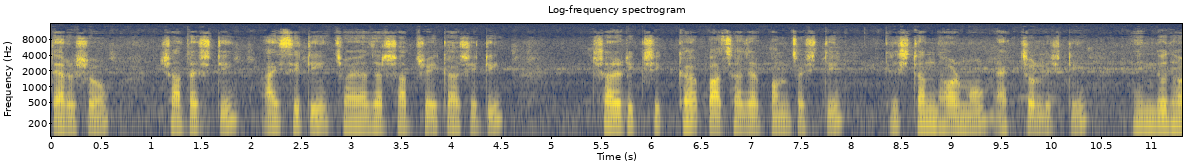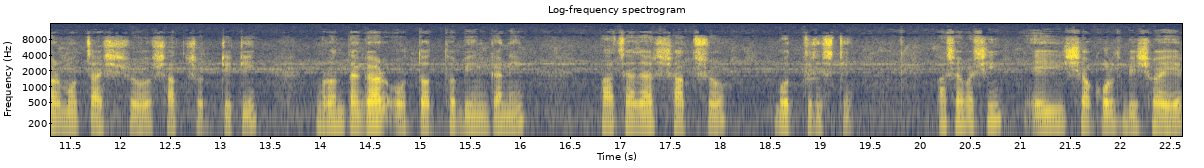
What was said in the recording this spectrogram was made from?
তেরোশো সাতাশটি, আইসিটি ছয় হাজার সাতশো একাশিটি শারীরিক শিক্ষা পাঁচ হাজার পঞ্চাশটি, খ্রিস্টান ধর্ম একচল্লিশটি, হিন্দু ধর্ম চারশো সাতষট্টিটি, গ্রন্থাগার ও তথ্য বিজ্ঞানী পাঁচ হাজার সাতশো বত্রিশটি। পাশাপাশি এই সকল বিষয়ের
